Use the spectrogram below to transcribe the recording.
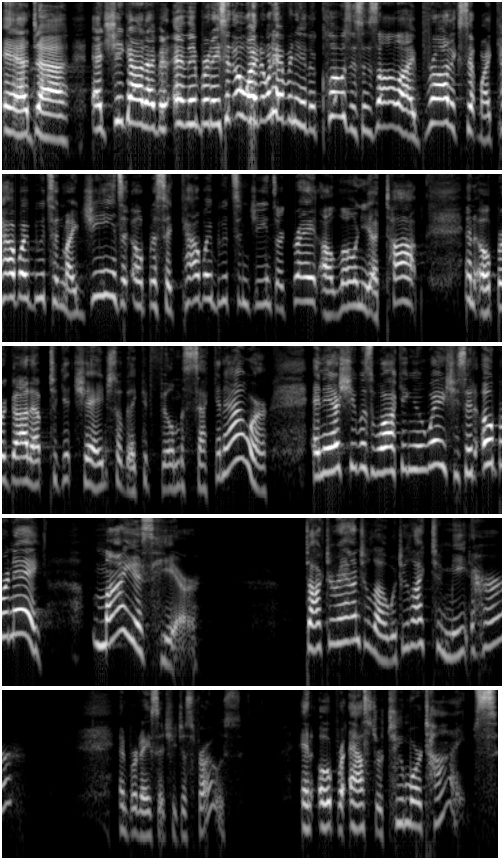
And, uh, and she got up, and then Brene said, oh, I don't have any other clothes. This is all I brought except my cowboy boots and my jeans. And Oprah said, cowboy boots and jeans are great. I'll loan you a top. And Oprah got up to get changed so they could film a second hour. And as she was walking away, she said, oh, Brene, Maya's here. Dr. Angelou, would you like to meet her? And Brene said she just froze. And Oprah asked her two more times,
